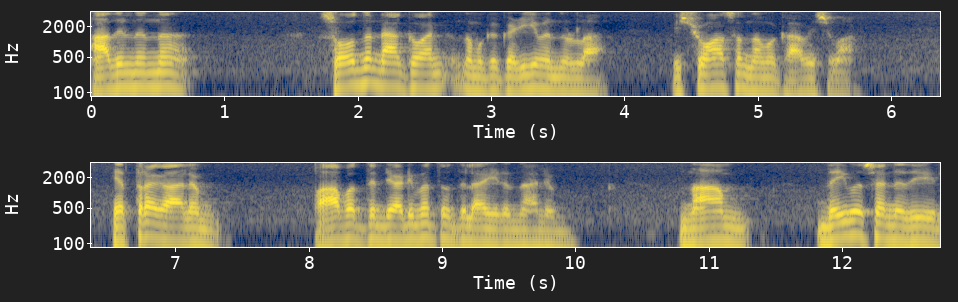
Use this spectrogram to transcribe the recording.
അതിൽ നിന്ന് സ്വതന്ത്രനാക്കുവാൻ നമുക്ക് കഴിയുമെന്നുള്ള വിശ്വാസം നമുക്ക് ആവശ്യമാണ് എത്ര കാലം പാപത്തിന്റെ അടിമത്വത്തിലായിരുന്നാലും നാം ദൈവസന്നിധിയിൽ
